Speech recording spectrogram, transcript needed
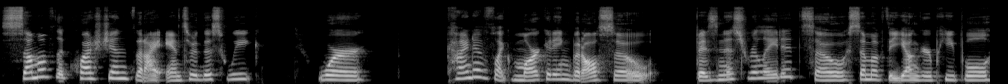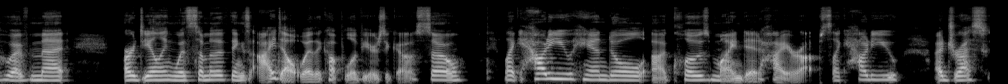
Some of the questions that I answered this week were kind of like marketing, but also business related. So some of the younger people who I've met are dealing with some of the things I dealt with a couple of years ago. So, like, how do you handle uh, closed minded higher ups? Like, how do you address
